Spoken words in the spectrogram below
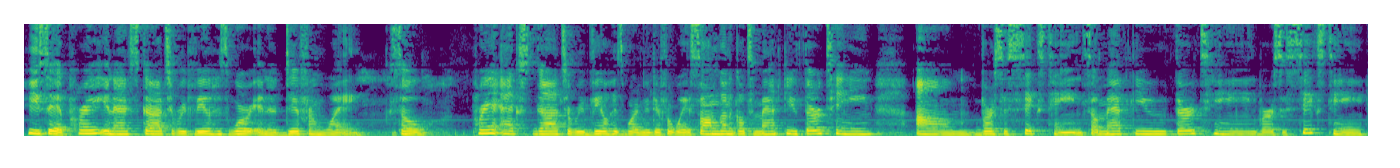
he said, pray and ask God to reveal his word in a different way. So pray and ask God to reveal his word in a different way. So I'm going to go to Matthew 13, um, verses 16. So Matthew 13, verses 16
